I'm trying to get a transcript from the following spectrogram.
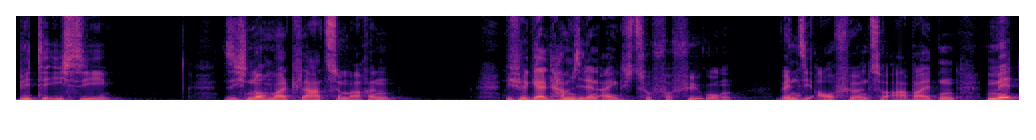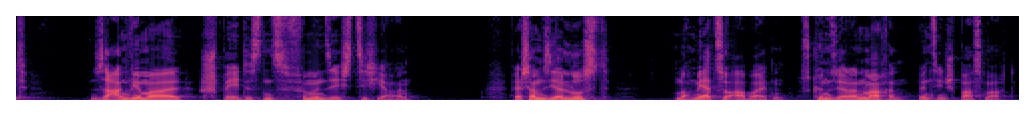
bitte ich Sie, sich nochmal klar zu machen, wie viel Geld haben Sie denn eigentlich zur Verfügung, wenn Sie aufhören zu arbeiten, mit sagen wir mal, spätestens 65 Jahren. Vielleicht haben Sie ja Lust, noch mehr zu arbeiten. Das können Sie ja dann machen, wenn es Ihnen Spaß macht.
